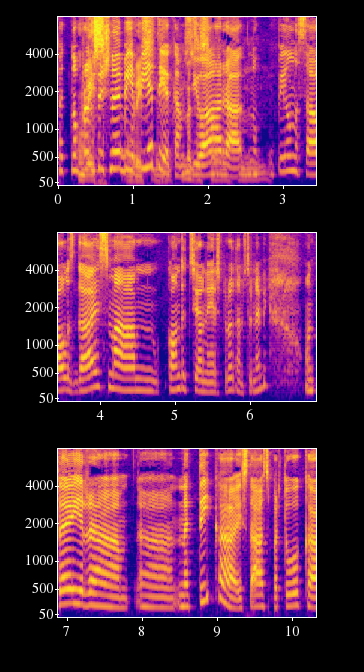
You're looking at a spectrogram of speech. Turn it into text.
bet, nu, protams, viņš nebija viss, pietiekams, jo ārā, mm. nu, pilna saules gaismā, kondicionieris, protams, tur nebija. Un te ir ne tikai stāsts par to, ka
